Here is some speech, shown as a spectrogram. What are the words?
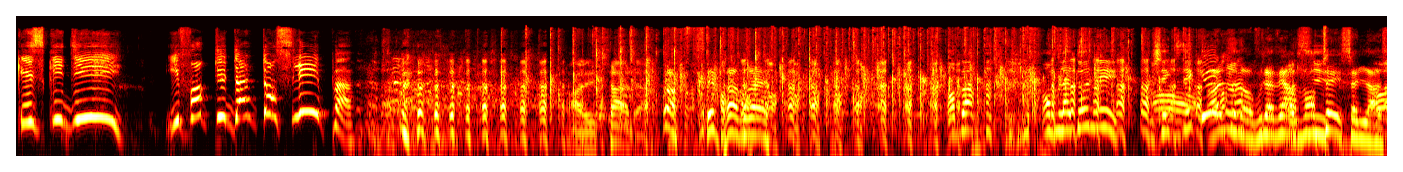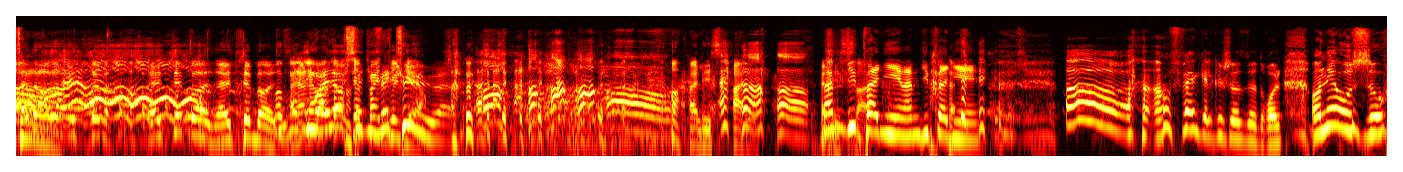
Qu'est-ce qu'il dit? Il faut que tu donnes ton slip Ah, les sales. C'est pas vrai. Oh bah, on me l'a donné, j'exécute Ah non, non, vous l'avez Ah, si. inventée, celle-là. Ah, ça. non, non, elle est très bonne. Elle est très bonne. Elle est très bonne. Ou Alors, c'est du vécu. Ah, sales. Même Elle est du panier, même du panier. Oh, enfin quelque chose de drôle. On est au zoo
